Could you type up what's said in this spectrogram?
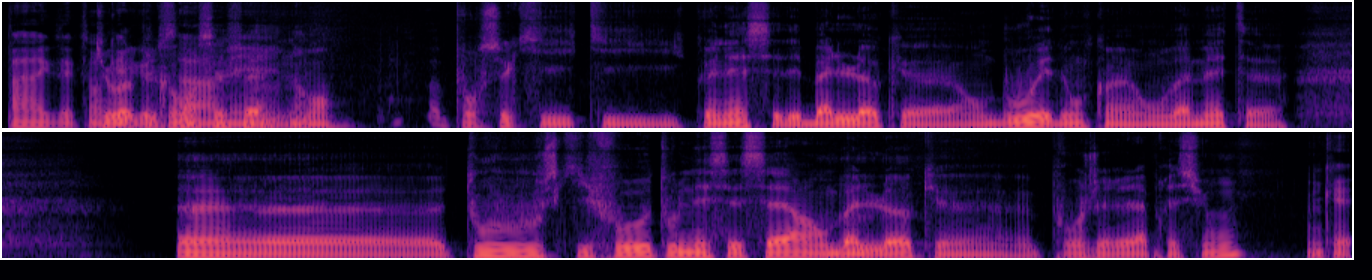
pas exactement tu vois quel plus que comment c'est fait non. Bon. Pour ceux qui, qui connaissent, c'est des ball lock en bout et donc on va mettre tout ce qu'il faut, tout le nécessaire en ball lock euh, pour gérer la pression. Ok.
